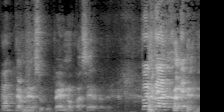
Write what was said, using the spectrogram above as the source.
Ya, ya me desocupé, no pasé, verga. Pues ya, te-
